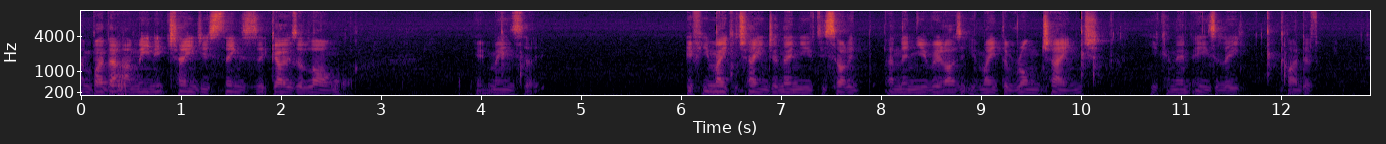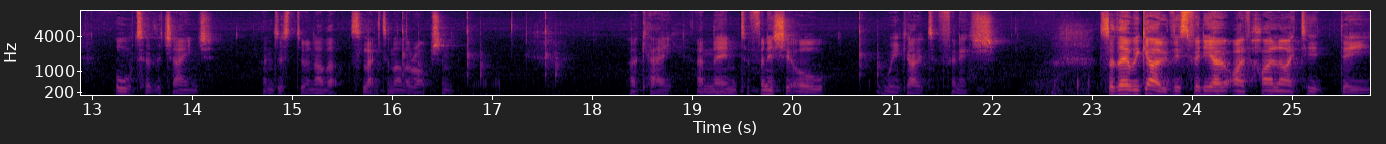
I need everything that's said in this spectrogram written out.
and by that I mean it changes things as it goes along, it means that if you make a change and then you've decided and then you realise that you've made the wrong change, you can then easily kind of alter the change and just do another, select another option. Okay, and then to finish it all, we go to finish. So there we go, this video I've highlighted the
